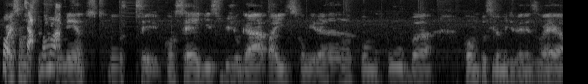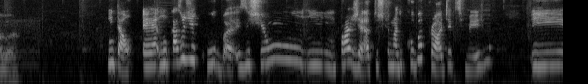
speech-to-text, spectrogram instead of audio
Quais são tá, os instrumentos que você consegue subjugar países como Irã, como Cuba, como possivelmente Venezuela? Então, é, no caso de Cuba, existiu um, um, projeto chamado Cuba Project mesmo, e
